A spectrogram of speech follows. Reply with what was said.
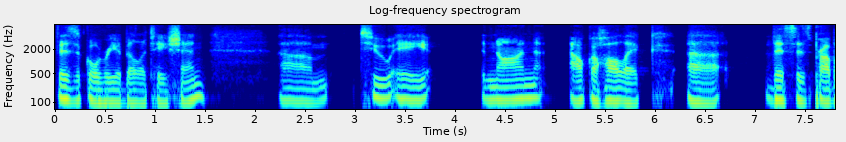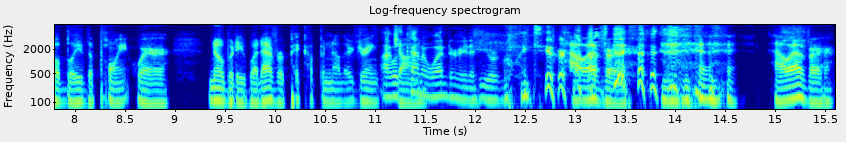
physical rehabilitation, um, to a non-alcoholic. Uh, this is probably the point where nobody would ever pick up another drink. I was kind of wondering if you were going to. However, however,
